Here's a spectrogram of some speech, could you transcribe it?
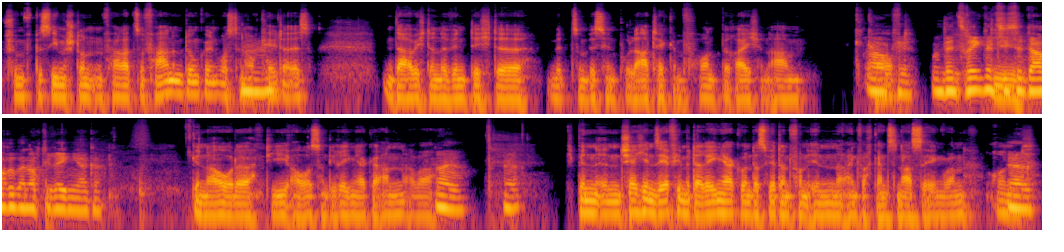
fünf bis sieben Stunden Fahrrad zu fahren im Dunkeln, wo es dann mhm. auch kälter ist. Und da habe ich dann eine Winddichte mit so ein bisschen Polartec im Frontbereich und Arm gekauft. Ah, okay. Und wenn es regnet, die, ziehst du darüber noch die Regenjacke. Genau, oder die aus und die Regenjacke an, aber ah, ja. Ja. Ich bin in Tschechien sehr viel mit der Regenjacke und das wird dann von innen einfach ganz nass irgendwann. Und ja.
